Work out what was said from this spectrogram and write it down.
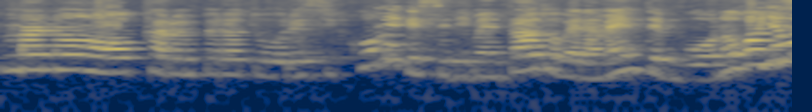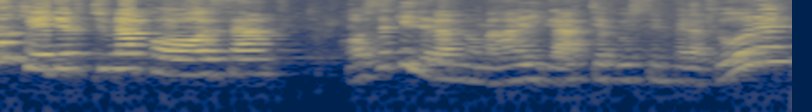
Ma no, caro imperatore, siccome che sei diventato veramente buono, vogliamo chiederti una cosa. Cosa chiederanno mai i gatti a questo imperatore?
